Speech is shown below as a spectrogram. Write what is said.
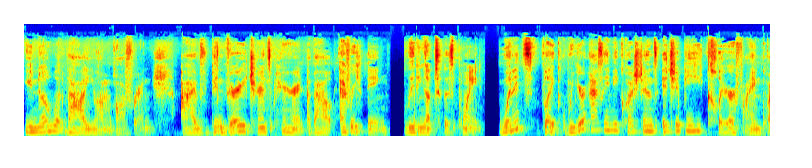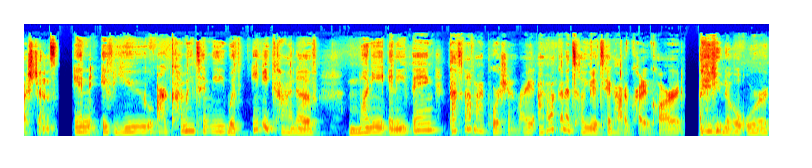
You know what value I'm offering. I've been very transparent about everything leading up to this point. When it's like, when you're asking me questions, it should be clarifying questions. And if you are coming to me with any kind of money, anything, that's not my portion, right? I'm not going to tell you to take out a credit card, you know, or,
